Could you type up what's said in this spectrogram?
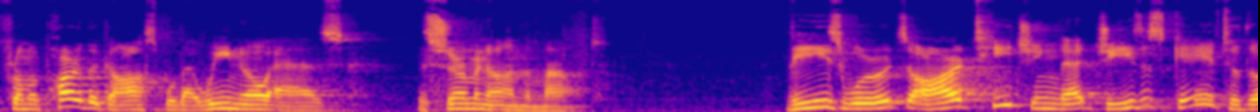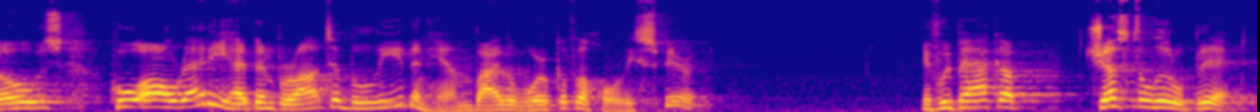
from a part of the gospel that we know as the Sermon on the Mount. These words are teaching that Jesus gave to those who already had been brought to believe in him by the work of the Holy Spirit. If we back up just a little bit,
